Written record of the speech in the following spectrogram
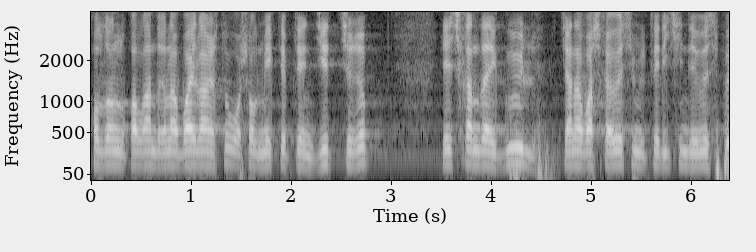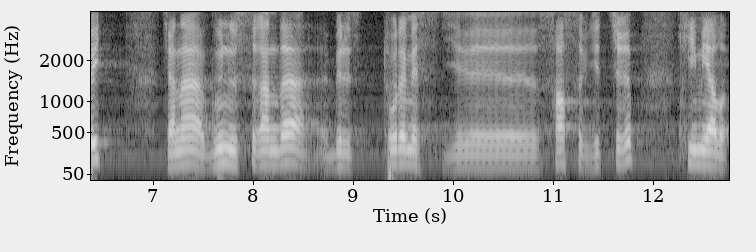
колдонулуп калгандыгына байланыштуу ошол мектептен жыт чыгып эч кандай гүл жана башка өсүмдүктер ичинде өспөйт жана күн ысыганда бир туура эмес сасык жыт чыгып химиялык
